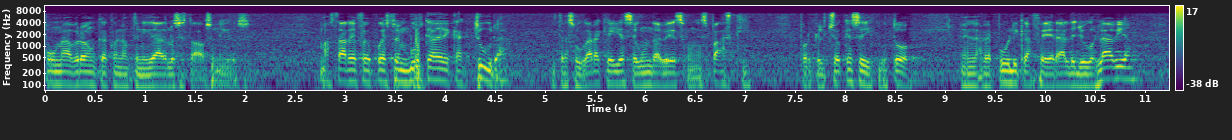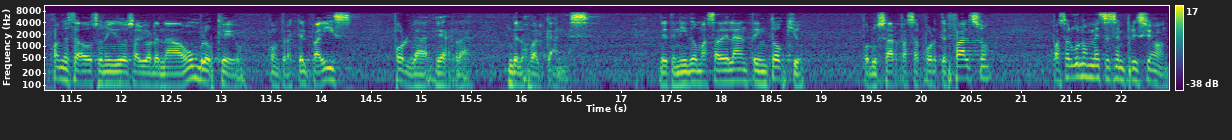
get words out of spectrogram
por una bronca con la autoridad de los Estados Unidos. Más tarde fue puesto en búsqueda de captura y tras jugar aquella segunda vez con Spassky, porque el choque se disputó en la República Federal de Yugoslavia, cuando Estados Unidos había ordenado un bloqueo contra aquel país por la guerra de los Balcanes. Detenido más adelante en Tokio por usar pasaporte falso, pasó algunos meses en prisión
